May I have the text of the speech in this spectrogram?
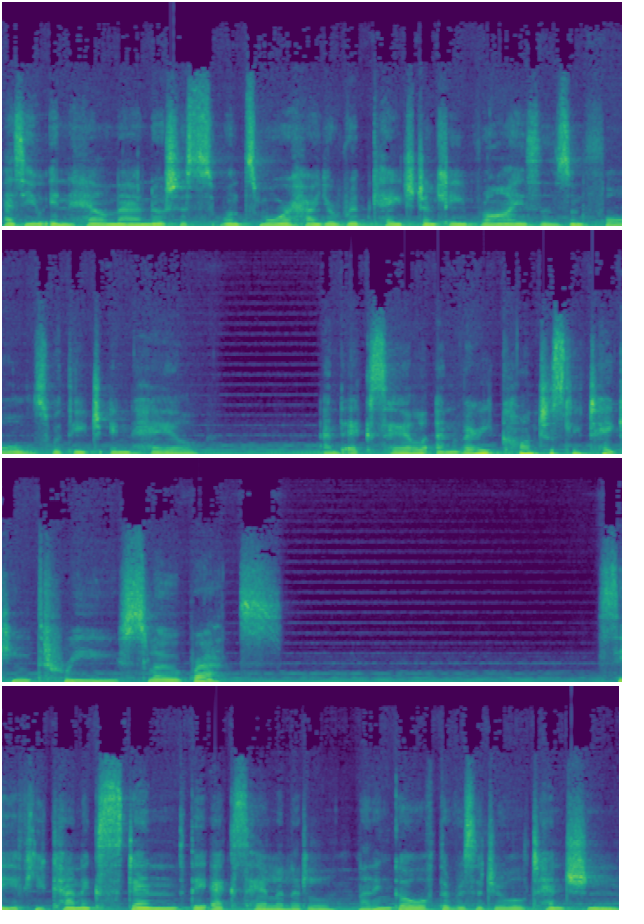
As you inhale now, notice once more how your rib cage gently rises and falls with each inhale and exhale, and very consciously taking three slow breaths. See if you can extend the exhale a little, letting go of the residual tension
